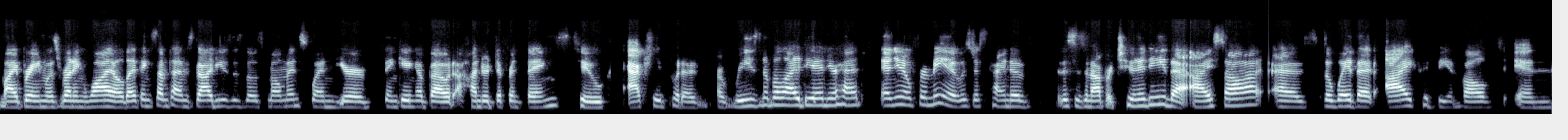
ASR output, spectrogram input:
my brain was running wild. I think sometimes God uses those moments when you're thinking about a hundred different things to actually put a, a reasonable idea in your head. And, you know, for me, it was just kind of this is an opportunity that I saw as the way that I could be involved in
